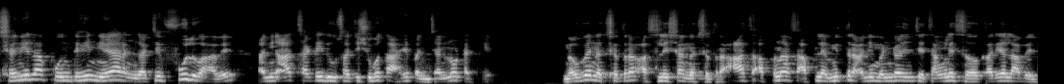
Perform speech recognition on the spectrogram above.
शनीला कोणतेही निळ्या रंगाचे फूल व्हावे आणि आजसाठी दिवसाची शुभता आहे पंच्याण्णव टक्के. नववे नक्षत्र अश्लेषा नक्षत्र. आज आपणास आपल्या मित्र आणि मंडळींचे चांगले सहकार्य लाभेल.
